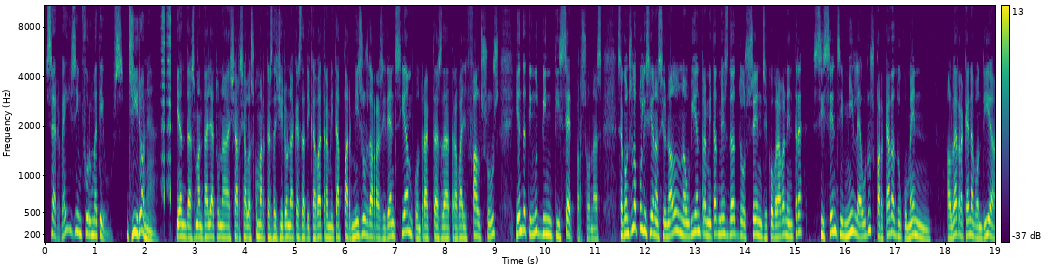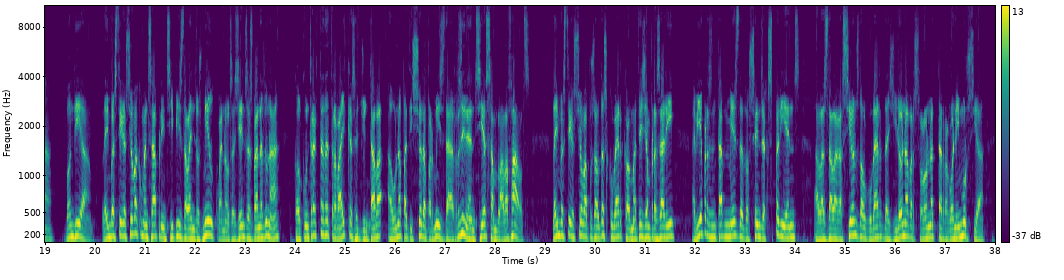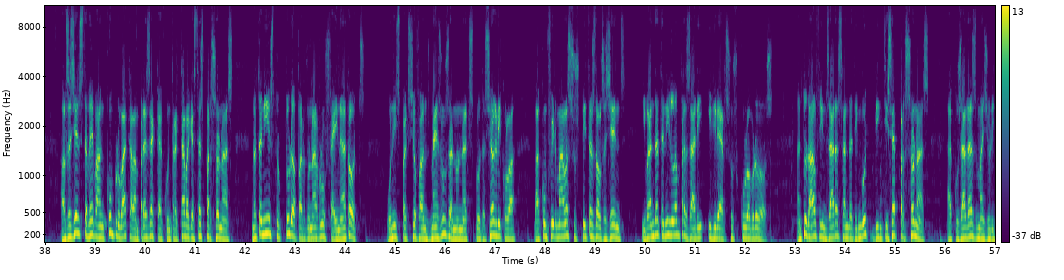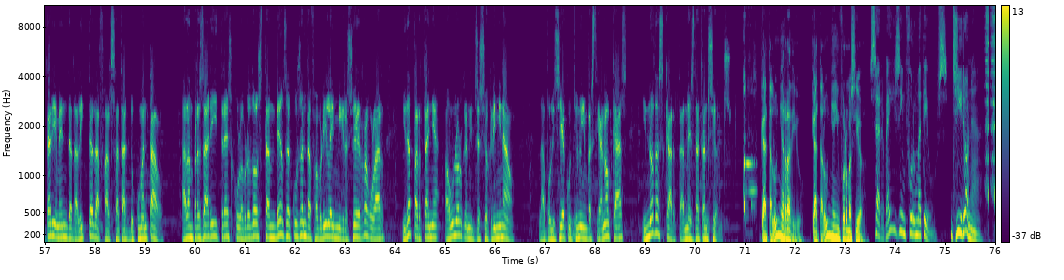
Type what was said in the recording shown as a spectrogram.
Serveis informatius. Girona. I han desmantellat una xarxa a les comarques de Girona que es dedicava a tramitar permisos de residència amb contractes de treball falsos i han detingut 27 persones. Segons la Policia Nacional, n'haurien tramitat més de 200 i cobraven entre 600 i 1.000 euros per cada document. Albert Requena, bon dia. Bon dia. La investigació va començar a principis de l'any 2000, quan els agents es van adonar que el contracte de treball que s'adjuntava a una petició de permís de residència semblava fals. La investigació va posar al descobert que el mateix empresari havia presentat més de 200 expedients a les delegacions del govern de Girona, Barcelona, Tarragona i Múrcia. Els agents també van comprovar que l'empresa que contractava aquestes persones no tenia estructura per donar-los feina a tots. Una inspecció fa uns mesos en una explotació agrícola va confirmar les sospites dels agents i van detenir l'empresari i diversos col·laboradors. En total, fins ara s'han detingut 27 persones, acusades majoritàriament de delicte de falsetat documental. A l'empresari i tres col·laboradors també els acusen d'afavorir la immigració irregular i de pertànyer a una organització criminal. La policia continua investigant el cas i no descarta més detencions. Catalunya Ràdio, Catalunya Informació. Serveis informatius. Girona.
